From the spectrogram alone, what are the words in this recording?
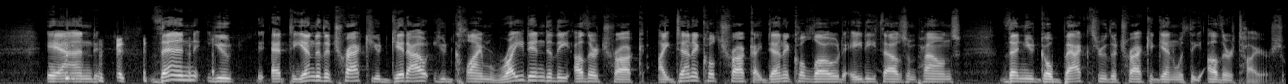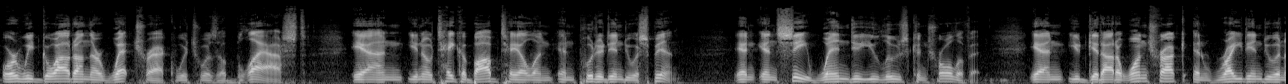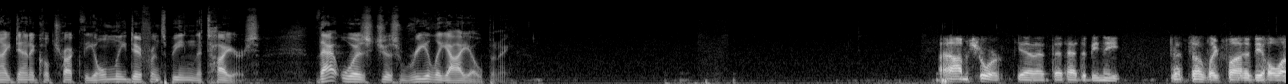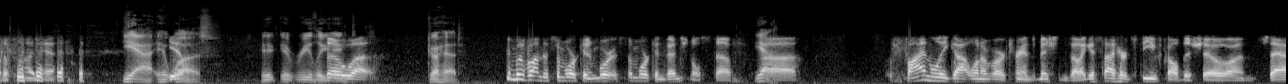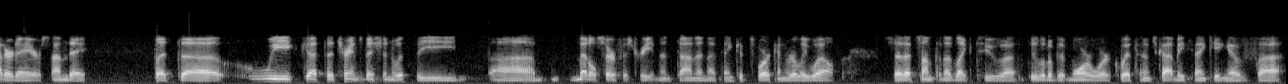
and then you at the end of the track you'd get out you'd climb right into the other truck identical truck identical load 80,000 pounds. Then you'd go back through the track again with the other tires. Or we'd go out on their wet track which was a blast and you know take a bobtail and, and put it into a spin and, and see when do you lose control of it and you'd get out of one truck and right into an identical truck the only difference being the tires that was just really eye-opening I'm sure. Yeah, that that had to be neat. That sounds like fun. it'd be a whole lot of fun. Yeah. Yeah, it Yep. was. It, it really. so uh, go ahead. To move on to some more, con- more some more conventional stuff. Yeah. Uh, finally got one of our transmissions out. I guess I heard Steve called the show on Saturday or Sunday, but uh, we got the transmission with the uh, metal surface treatment done, and I think it's working really well. So that's something I'd like to uh, do a little bit more work with, and it's got me thinking of uh,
